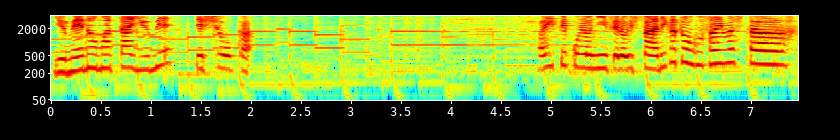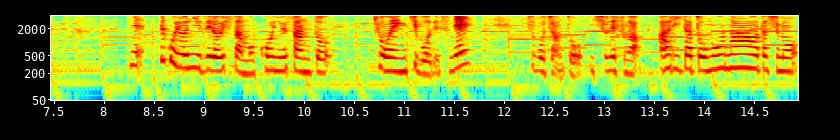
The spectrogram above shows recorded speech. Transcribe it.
夢のまた夢でしょうか。はい、ペコ4201さんありがとうございました。ね、ペコ4201さんもコンユさんと共演希望ですね。つぼちゃんと一緒ですが、ありだと思うな、私も。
